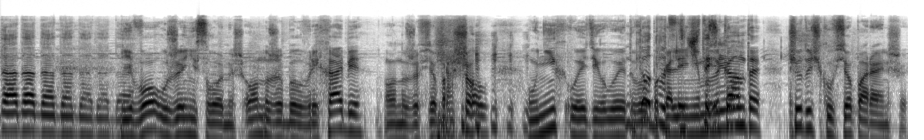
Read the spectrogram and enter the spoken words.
Да, да, да, да, да, да, да. Его уже не сломишь. Он уже был в рехабе, он уже все прошел. У них, у, этих, у этого поколения 24. музыканта, чуточку все пораньше.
